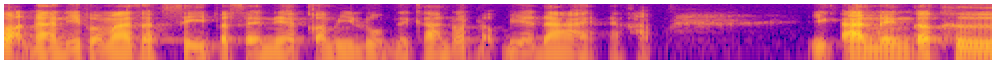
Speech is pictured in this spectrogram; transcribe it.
ก่อนหน้านี้ประมาณสัก4%เนี่ยก็มีรูมในการลดดอกเบี้ยได้นะครับ อีกอันหนึ่งก็คือ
